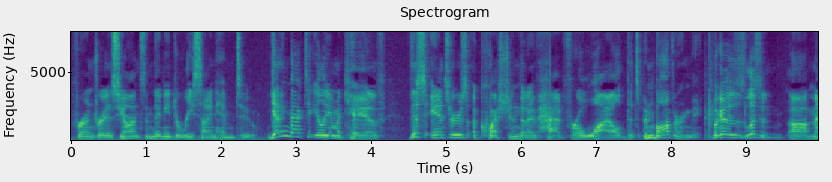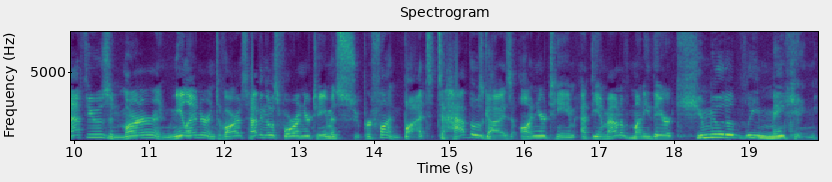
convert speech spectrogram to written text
for Andreas Johnsson, they need to re-sign him too. Getting back to Ilya Mikheyev, this answers a question that I've had for a while that's been bothering me. Because, listen, uh, Matthews and Marner and Nylander and Tavares, having those four on your team is super fun. But to have those guys on your team at the amount of money they are cumulatively making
